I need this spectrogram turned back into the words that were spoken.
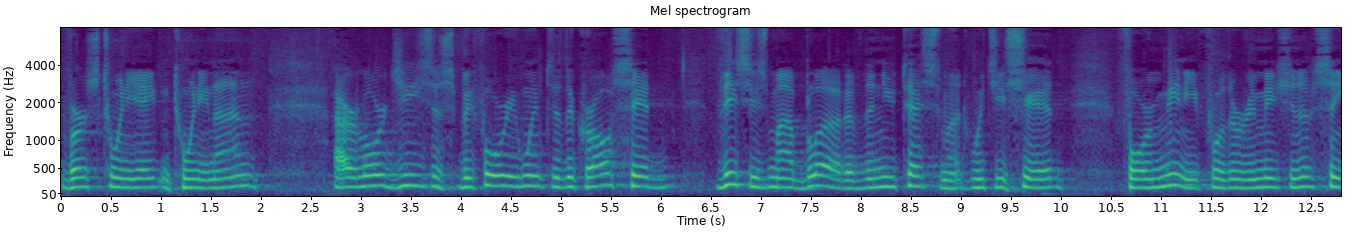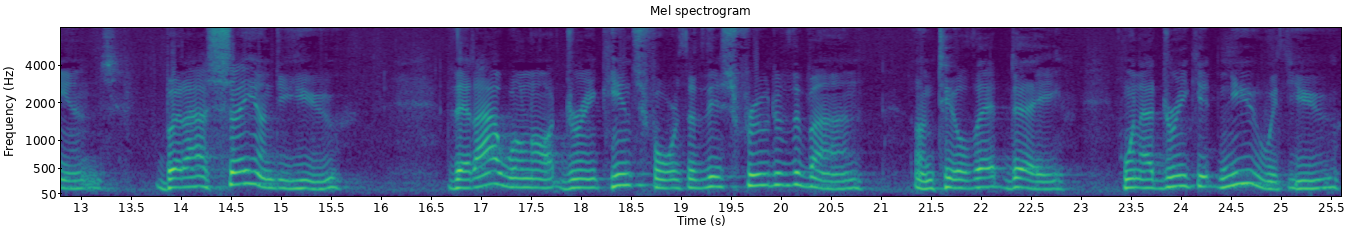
verse 28 and 29, our Lord Jesus, before he went to the cross, said, This is my blood of the New Testament, which is shed for many for the remission of sins. But I say unto you that I will not drink henceforth of this fruit of the vine until that day when I drink it new with you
